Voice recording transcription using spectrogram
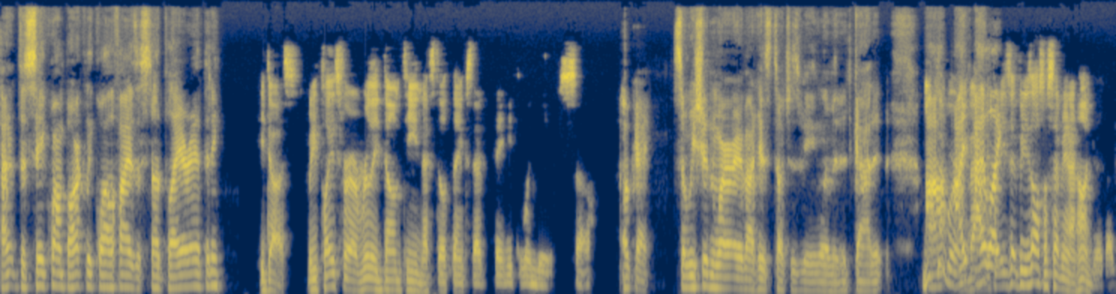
Uh, does Saquon Barkley qualify as a stud player, Anthony? He does, but he plays for a really dumb team that still thinks that they need to win games. So okay, so we shouldn't worry about his touches being limited. Got it. You uh, worry I, about I it, like, but he's, but he's also seventy nine hundred. Like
